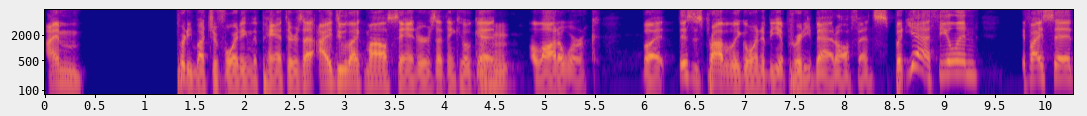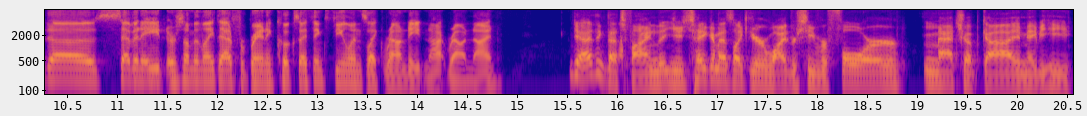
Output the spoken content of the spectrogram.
I am pretty much avoiding the Panthers. I, I do like Miles Sanders. I think he'll get mm-hmm. a lot of work, but this is probably going to be a pretty bad offense. But yeah, Thielen, if I said uh, seven, eight, or something like that for Brandin Cooks, I think Thielen's like round eight, not round nine. Yeah, I think that's fine. You take him as like your wide receiver four matchup guy. Maybe he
